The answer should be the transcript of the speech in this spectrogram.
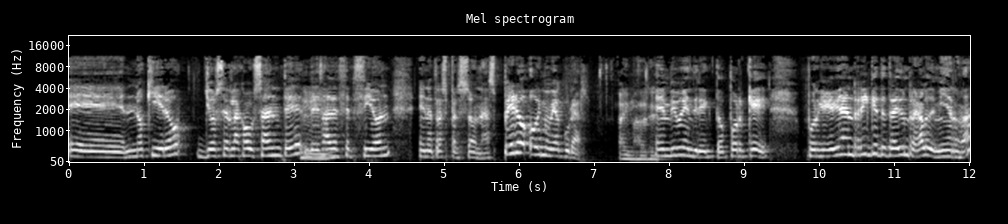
eh, no quiero yo ser la causante de esa decepción en otras personas. Pero hoy me voy a curar. Ay, madre. En vivo y en directo. ¿Por qué? Porque querida Enrique te he traído un regalo de mierda.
